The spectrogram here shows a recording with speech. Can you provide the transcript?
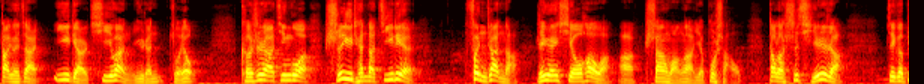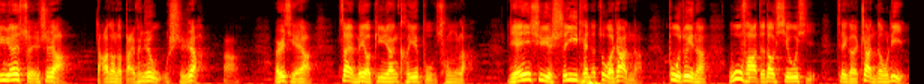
大约在一点七万余人左右。可是啊，经过十余天的激烈奋战呐，人员消耗啊啊，伤亡啊也不少。到了十七日啊，这个兵员损失啊达到了百分之五十啊啊，而且啊，再没有兵员可以补充了。连续十一天的作战呢，部队呢无法得到休息，这个战斗力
